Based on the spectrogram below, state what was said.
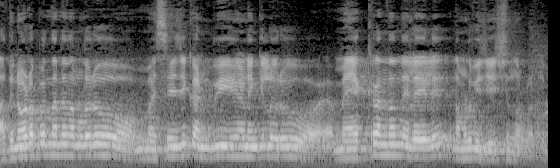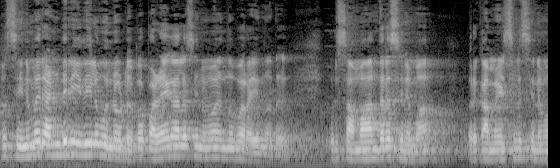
അതിനോടൊപ്പം തന്നെ നമ്മളൊരു മെസ്സേജ് കൺവേ ചെയ്യുകയാണെങ്കിൽ ഒരു മേക്കർ എന്ന നിലയിൽ നമ്മൾ വിജയിച്ചു എന്നുള്ളത് ഇപ്പോൾ സിനിമ രണ്ട് രീതിയിൽ മുന്നോട്ട് ഇപ്പോൾ പഴയകാല സിനിമ എന്ന് പറയുന്നത് ഒരു സമാന്തര സിനിമ ഒരു കമേഴ്ഷ്യൽ സിനിമ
